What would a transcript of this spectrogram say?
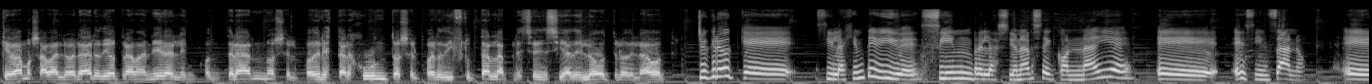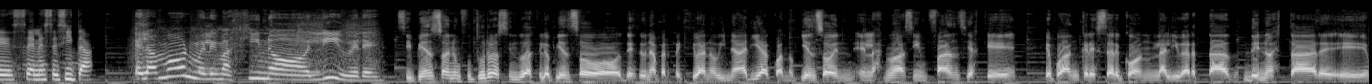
que, vamos a valorar de otra manera el encontrarnos, el poder estar juntos, el poder disfrutar la presencia del otro, de la otra. Yo creo que si la gente vive sin relacionarse con nadie, eh, es insano. Eh, se necesita el amor me lo imagino libre. Si pienso en un futuro, sin duda que lo pienso desde una perspectiva no binaria, cuando pienso en, las nuevas infancias que, puedan crecer con la libertad de no estar... Eh,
